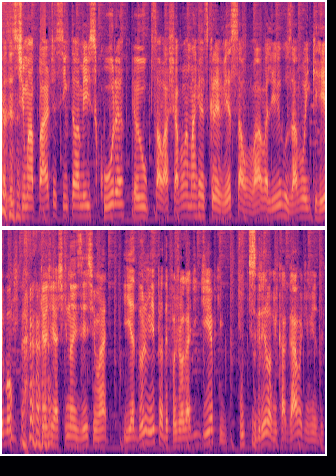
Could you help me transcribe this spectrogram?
Às vezes tinha uma parte assim que tava meio escura, eu achava uma máquina de escrever, salvava ali, usava o Ink Ribbon, que hoje acho que não existe mais. Ia dormir para depois jogar de dia, porque putz grila, me cagava de medo.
